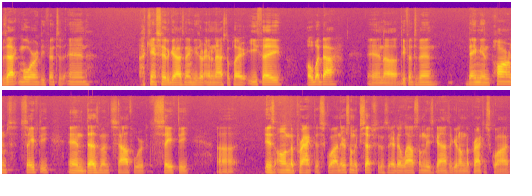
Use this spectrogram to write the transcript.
Zach Moore, defensive end. I can't say the guy's name. He's our international player. Efe Obada, and uh, defensive end. Damian Parms, safety, and Dezmen Southward, safety, uh, is on the practice squad. And there's some exceptions there to allow some of these guys to get on the practice squad,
